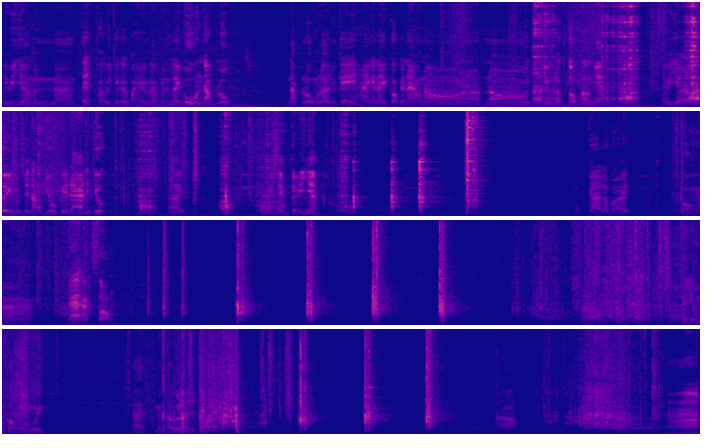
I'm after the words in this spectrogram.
Thì bây giờ mình à, test thử cho các bạn là mình lấy búa mình đập luôn. Đập luôn lên cái hai cái này coi cái nào nó nó chịu lực tốt hơn nha. Thì bây giờ đầu tiên mình sẽ đập vô cái đá này trước. Đây bạn xem kỹ nha. Một cái là bể. Còn à, đá hạt son. À, nó vẫn còn y nguyên. Đây mình thử lại cho các bạn. Đó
